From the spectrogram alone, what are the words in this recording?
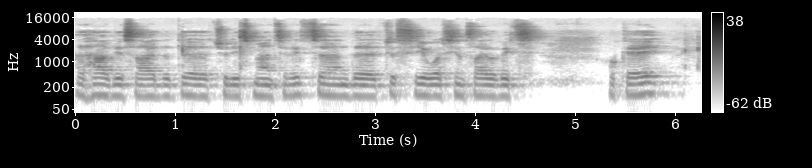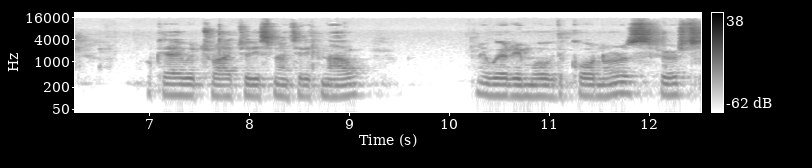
I have decided to dismantle it and to see what's inside of it. Okay, okay, we'll try to dismantle it now. I will remove the corners first.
